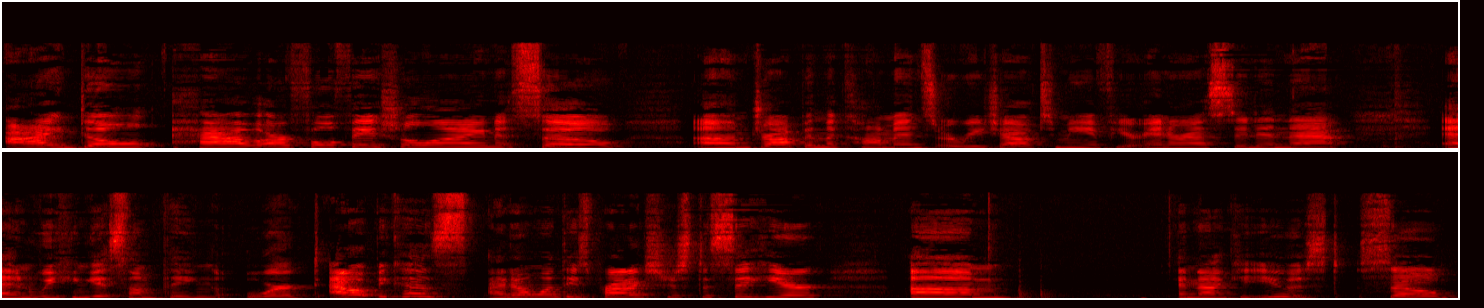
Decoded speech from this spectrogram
I don't have our full facial line, so um, drop in the comments or reach out to me if you're interested in that and we can get something worked out because I don't want these products just to sit here um, and not get used. So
